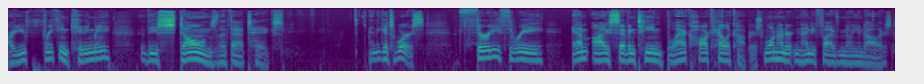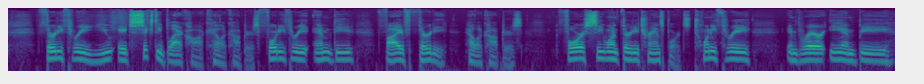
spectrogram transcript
Are you freaking kidding me? These stones that that takes. And it gets worse. 33 Mi 17 Black Hawk helicopters, $195 million. 33 UH 60 Black Hawk helicopters, 43 MD 530 helicopters, 4 C 130 transports, 23 Embraer EMB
